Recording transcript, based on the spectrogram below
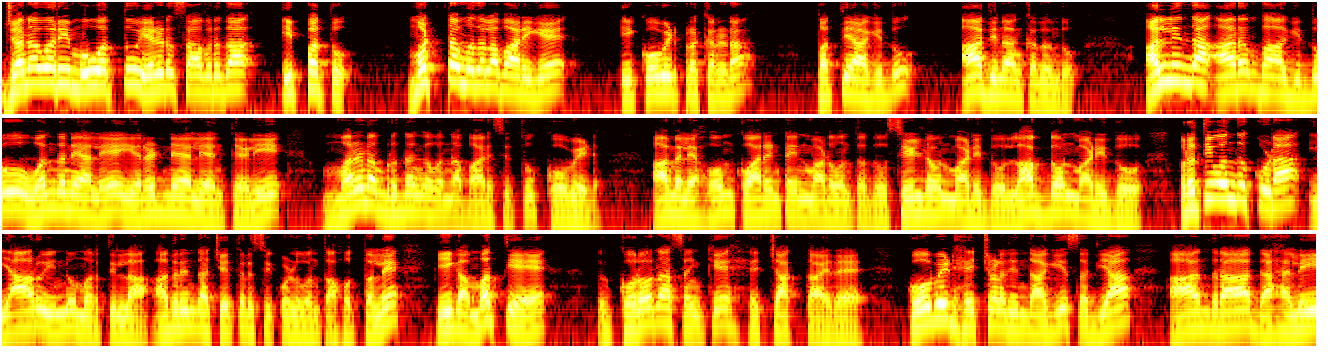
ಜನವರಿ ಮೂವತ್ತು, ಎರಡು ಸಾವಿರದ ಇಪ್ಪತ್ತು. ಮೊಟ್ಟ ಮೊದಲ ಬಾರಿಗೆ ಈ ಕೋವಿಡ್ ಪ್ರಕರಣ ಪತ್ತೆಯಾಗಿದ್ದು, ಆ ದಿನಾಂಕದಂದು. ಅಲ್ಲಿಂದ ಆರಂಭ ಆಗಿದ್ದು, ಒಂದನೇ ಅಲೆ, ಎರಡನೇ ಅಲೆ ಅಂತೇಳಿ ಮರಣ ಮೃದಂಗವನ್ನು ಬಾರಿಸಿತ್ತು ಕೋವಿಡ್. ಆಮೇಲೆ ಹೋಮ್ ಕ್ವಾರಂಟೈನ್ ಮಾಡುವಂಥದ್ದು, ಸೀಲ್ ಡೌನ್ ಮಾಡಿದ್ದು ಲಾಕ್ಡೌನ್ ಮಾಡಿದ್ದು, ಪ್ರತಿಯೊಂದು ಕೂಡ ಯಾರು ಇನ್ನೂ ಮರ್ತಿಲ್ಲ. ಅದರಿಂದ ಚೇತರಿಸಿಕೊಳ್ಳುವಂಥ ಹೊತ್ತಲ್ಲೇ ಈಗ ಮತ್ತೆ ಕೊರೋನಾ ಸಂಖ್ಯೆ ಹೆಚ್ಚಾಗ್ತಾ ಇದೆ. ಕೋವಿಡ್ ಹೆಚ್ಚಳದಿಂದಾಗಿ ಸದ್ಯ ಆಂಧ್ರ, ದೆಹಲಿ,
